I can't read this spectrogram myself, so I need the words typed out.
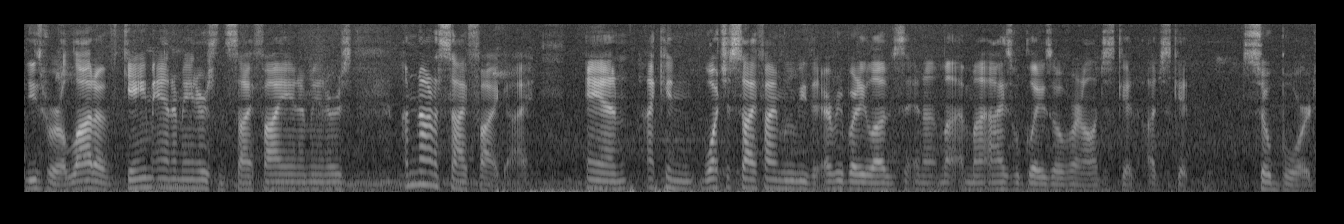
these were a lot of game animators and sci-fi animators. I'm not a sci-fi guy and I can watch a sci-fi movie that everybody loves, and I, my, my eyes will glaze over, and I'll just get I'll just get so bored.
